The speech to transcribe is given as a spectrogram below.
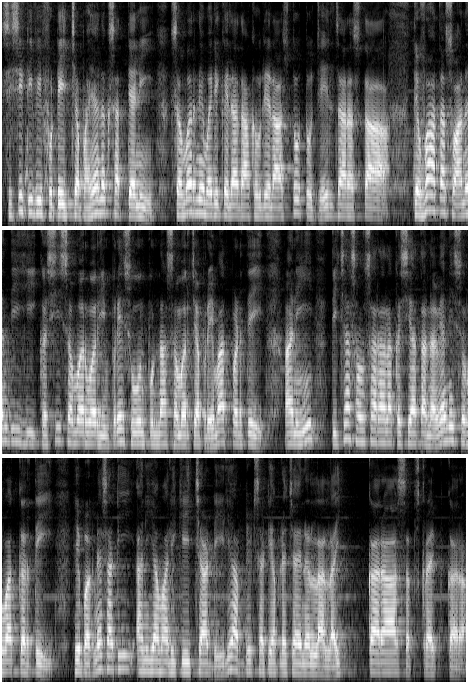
सी सी टी व्ही फुटेजच्या भयानक सत्याने समरने मलिकेला दाखवलेला असतो तो जेलचा रस्ता. तेव्हा आता स्वानंदी ही कशी समरवर इम्प्रेस होऊन पुन्हा समरच्या प्रेमात पडते आणि तिच्या संसाराला कशी आता नव्याने सुरुवात करते हे बघण्यासाठी आणि या मालिकेच्या डेली अपडेटसाठी आपल्या चॅनलला लाईक करा सबस्क्राईब करा.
